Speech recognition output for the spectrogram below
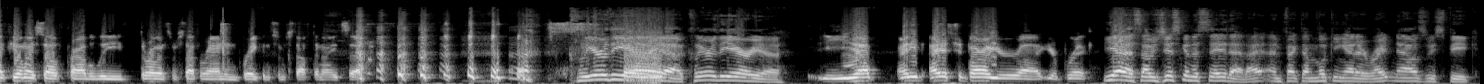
I feel myself probably throwing some stuff around and breaking some stuff tonight. So, Clear the area. Clear the area. yep. I need. I should borrow your uh, your brick. Yes, I was just gonna say that. I, in fact, I'm looking at it right now as we speak.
